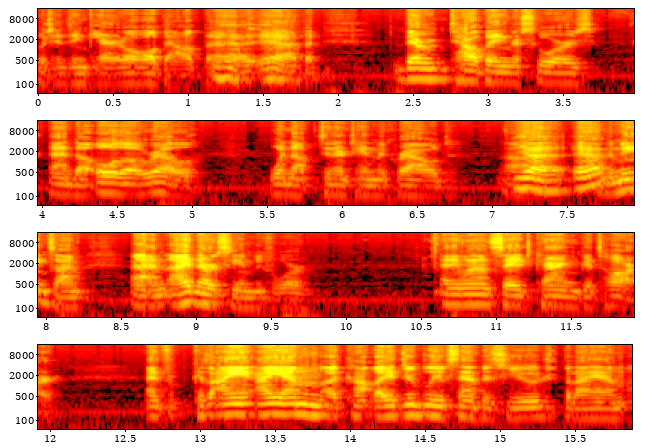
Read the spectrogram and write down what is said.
which I didn't care at all about. But Mm-hmm. Yeah, yeah. Uh, but they were tabulating their scores, and uh, Ola Aurell went up to entertain the crowd. Uh, Yeah, yeah. In the meantime, and I had never seen him before, and he went on stage carrying a guitar. And because I, I am a com- I do believe stand is huge, but I am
